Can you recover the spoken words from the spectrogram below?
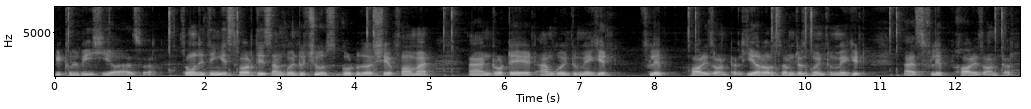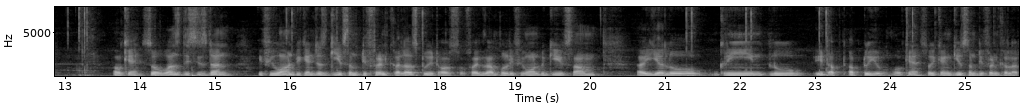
it will be here as well. So only thing is for this I'm going to choose go to the shape format and rotate. I'm going to make it flip horizontal. Here also I'm just going to make it as flip horizontal. Okay so once this is done if you want you can just give some different colors to it also. For example if you want to give some uh, yellow green blue it up, up to you okay? So you can give some different color.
